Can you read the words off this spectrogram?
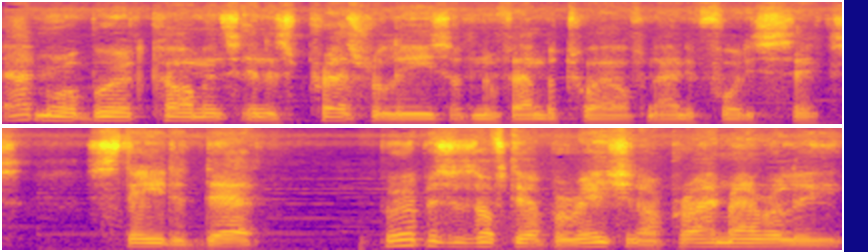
Admiral Byrd comments in his press release of November 12, 1946, stated that the purposes of the operation are primarily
